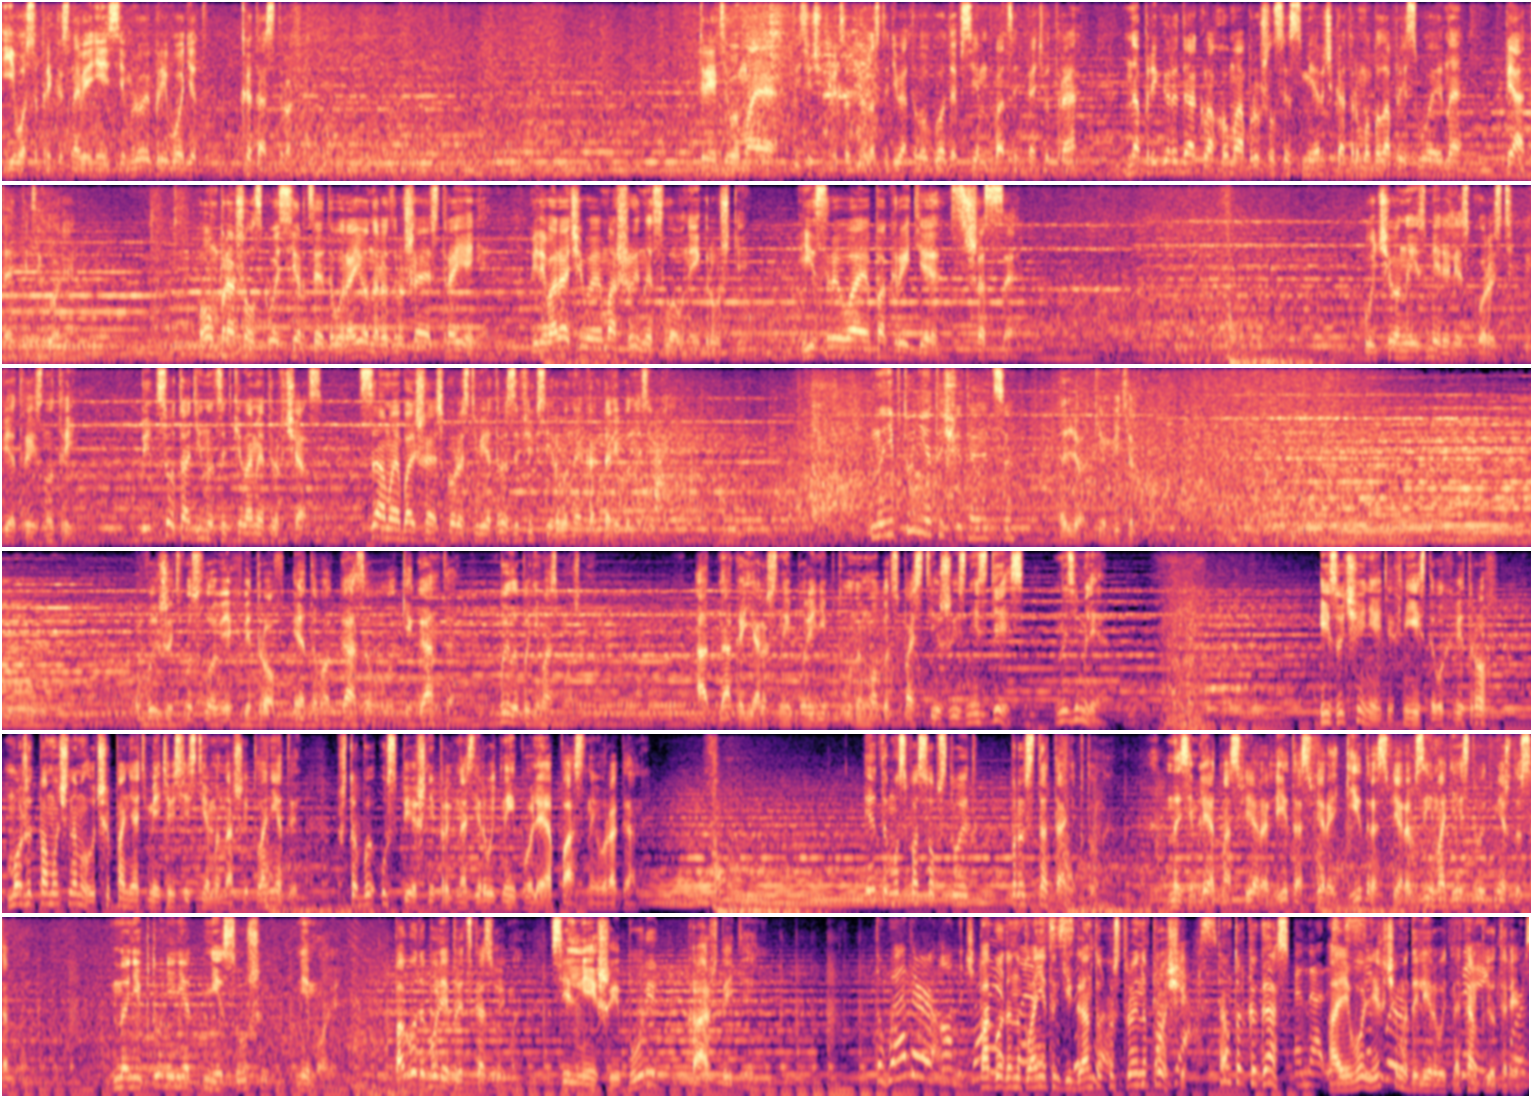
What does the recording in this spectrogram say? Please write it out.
Его соприкосновение с Землей приводит к катастрофе. 3 мая 1999 года в 7.25 утра на пригороды Оклахома обрушился смерч, которому была присвоена пятая категория. Он прошел сквозь сердце этого района, разрушая строение, переворачивая машины, словно игрушки, и срывая покрытие с шоссе. Ученые измерили скорость ветра изнутри. 511 км в час. Самая большая скорость ветра, зафиксированная когда-либо на Земле. На Нептуне это считается легким ветерком. Выжить в условиях ветров этого газового гиганта было бы невозможно. Однако яростные бури Нептуна могут спасти жизни здесь, на Земле. Изучение этих неистовых ветров может помочь нам лучше понять метеосистемы нашей планеты, чтобы успешнее прогнозировать наиболее опасные ураганы. Этому способствует простота Нептуна. На Земле атмосфера, литосфера и гидросфера взаимодействуют между собой. На Нептуне нет ни суши, ни моря. Погода более предсказуема. Сильнейшие бури каждый день. Погода на планетах-гигантах устроена проще. Там только газ, а его легче моделировать на компьютере.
